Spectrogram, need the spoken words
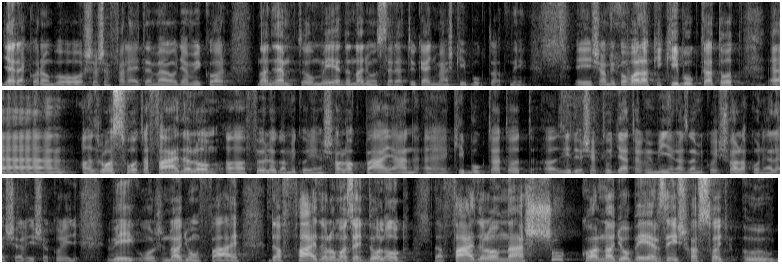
gyerekkoromban, ó, sose felejtem el, hogy amikor, nem tudom miért, de nagyon szerettük egymást kibuktatni. És amikor valaki kibuktatott, eh, az rossz volt a fájdalom, főleg amikor ilyen salakpályán eh, kibuktatott, az idősek tudjátok, hogy milyen az, amikor salakon elesel, és akkor így végors, nagyon fáj, de a fájdalom az egy dolog, de a fájdalomnál sokkal nagyobb érzés az, hogy ú,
